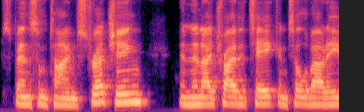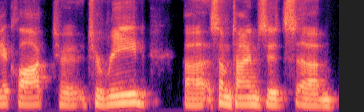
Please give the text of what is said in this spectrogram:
spend some time stretching, and then I try to take until about eight o'clock to, to read. Uh, sometimes it's um,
